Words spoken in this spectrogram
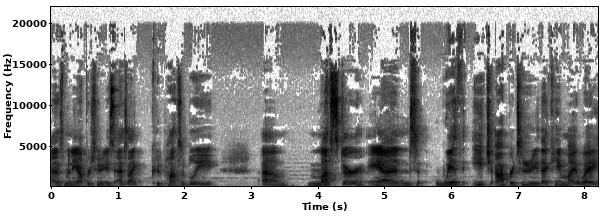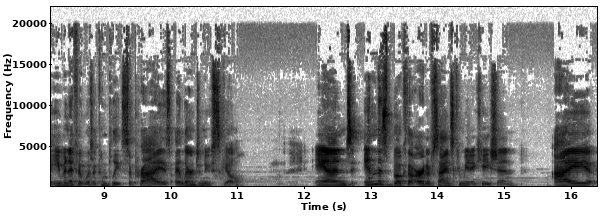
as many opportunities as I could possibly um, muster. And with each opportunity that came my way, even if it was a complete surprise, I learned a new skill. And in this book, The Art of Science Communication, I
